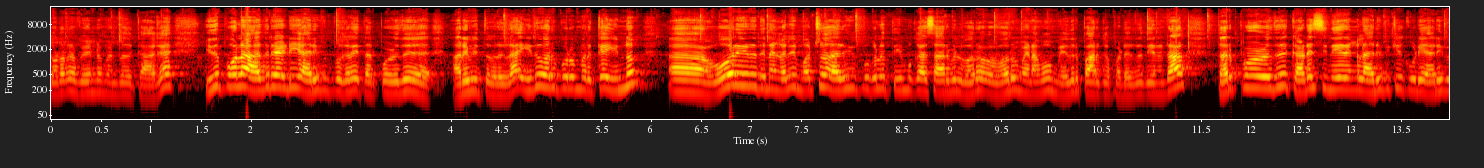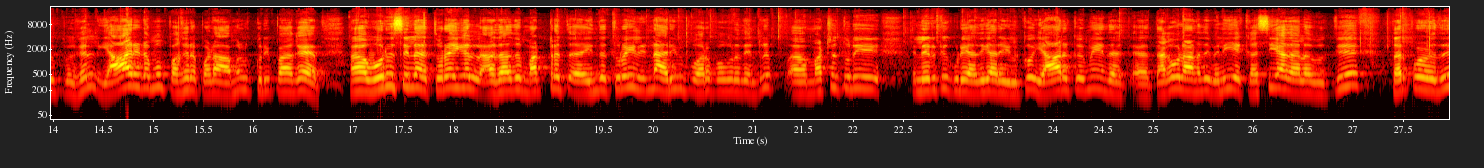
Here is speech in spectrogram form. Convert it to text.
தொடர வேண்டும் என்பதற்காக இது போல அதிரடி அறிவிப்புகளை தற்பொழுது அறிவித்து வருகிறது வருகிறார் இது ஒரு புறம் இருக்க. இன்னும் ஓரிரு தினங்களில் மற்றொரு அறிவிப்புகளும் திமுக சார்பில் வரும் வரும் எனவும் எதிர்பார்க்கப்படுகிறது. என்றால் தற்பொழுது கடைசி நேரங்கள் அறிவிக்கக்கூடிய அறிவிப்புகள் யாரிடமும் பகிரப்படாமல் குறிப்பாக ஒரு சில துறைகள் அதாவது மற்ற இந்த துறையில் என்ன அறிவிப்பு வரப்போகிறது என்று மற்ற துறையில் இருக்கக்கூடிய அதிகாரிகளுக்கோ யாருக்குமே இந்த தகவலானது வெளியே கசியாத அளவுக்கு தற்பொழுது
